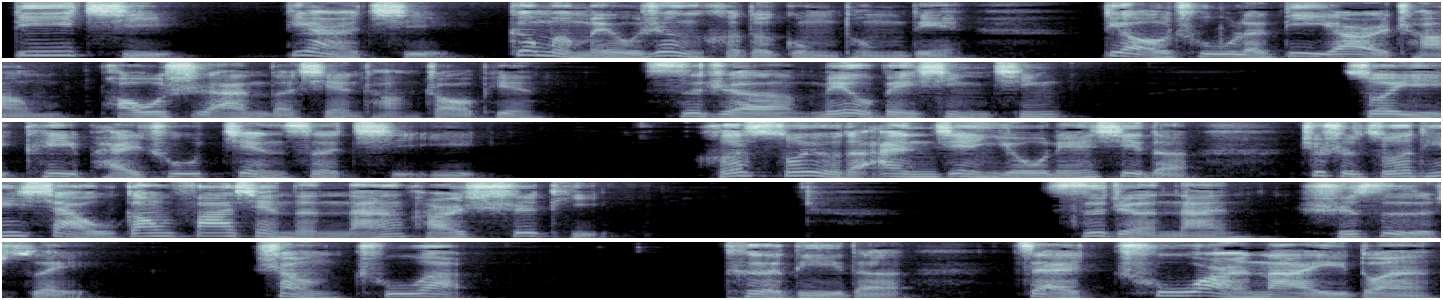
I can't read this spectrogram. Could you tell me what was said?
第一起、第二起根本没有任何的共同点。调出了第二场抛尸案的现场照片，死者没有被性侵。”所以可以排除见色起意，和所有的案件有联系的，就是昨天下午刚发现的男孩尸体。死者男，十四岁，上初二，特地的在初二那一段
